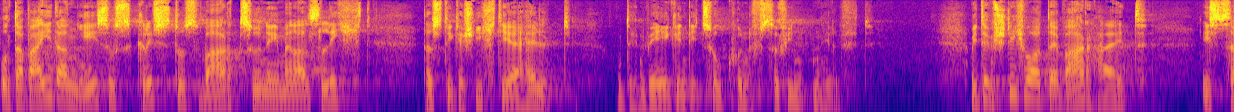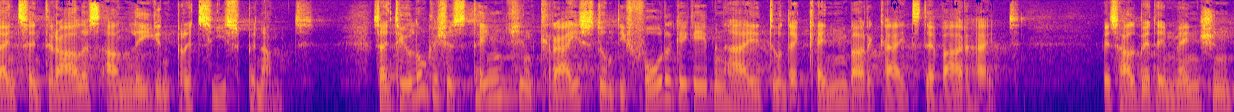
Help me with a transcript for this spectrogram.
und dabei dann Jesus Christus wahrzunehmen als Licht, das die Geschichte erhält und den Weg in die Zukunft zu finden hilft. Mit dem Stichwort der Wahrheit ist sein zentrales Anliegen präzis benannt. Sein theologisches Denken kreist um die Vorgegebenheit und Erkennbarkeit der Wahrheit weshalb er den Menschen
